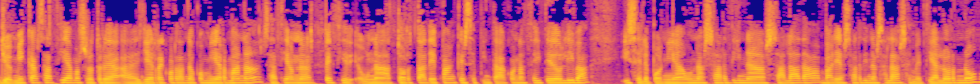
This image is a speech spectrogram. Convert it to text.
Yo en mi casa hacíamos, el otro día, ayer recordando con mi hermana, se hacía una especie de una torta de pan que se pintaba con aceite de oliva y se le ponía una sardina salada, varias sardinas saladas, se metía al horno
